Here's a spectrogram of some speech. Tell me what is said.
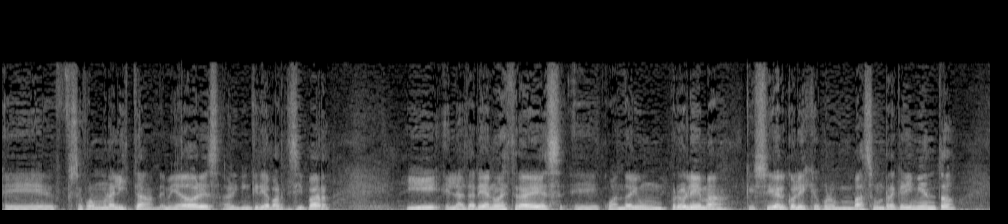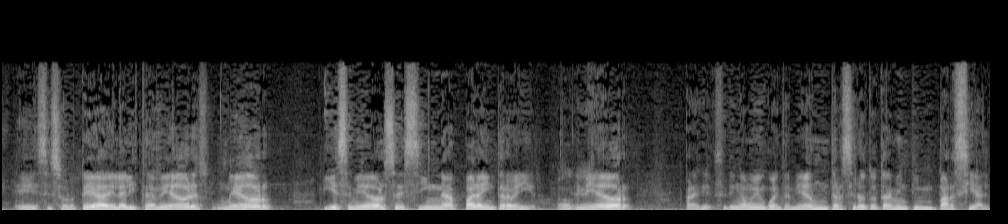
eh, se formó una lista de mediadores, a ver quién quería participar. Y la tarea nuestra es, eh, cuando hay un problema que llega al colegio por base a un requerimiento, eh, se sortea de la lista de mediadores un mediador y ese mediador se designa para intervenir. El mediador, para que se tenga muy en cuenta, el mediador es un tercero totalmente imparcial.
